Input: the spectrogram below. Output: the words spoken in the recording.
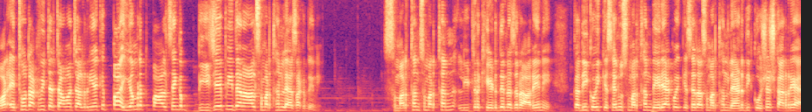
ਔਰ ਇੱਥੋਂ ਤੱਕ ਵੀ ਚਰਚਾਵਾਂ ਚੱਲ ਰਹੀਆਂ ਕਿ ਭਾਈ ਅੰਮ੍ਰਿਤਪਾਲ ਸਿੰਘ ਬੀਜੇਪੀ ਦੇ ਨਾਲ ਸਮਰਥਨ ਲੈ ਸਕਦੇ ਨੇ। ਸਮਰਥਨ ਸਮਰਥਨ ਲੀਡਰ ਖੇਡਦੇ ਨਜ਼ਰ ਆ ਰਹੇ ਨੇ। ਕਦੀ ਕੋਈ ਕਿਸੇ ਨੂੰ ਸਮਰਥਨ ਦੇ ਰਿਹਾ, ਕੋਈ ਕਿਸੇ ਦਾ ਸਮਰਥਨ ਲੈਣ ਦੀ ਕੋਸ਼ਿਸ਼ ਕਰ ਰਿਹਾ,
